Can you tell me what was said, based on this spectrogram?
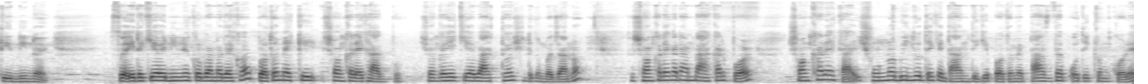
তিন নির্ণয়। সো এটা কীভাবে নির্ণয় করব আমরা দেখো? প্রথমে একটি সংখ্যা রেখা আঁকবো। সংখ্যা রেখা কীভাবে আঁকতে হয় সেটা তোমরা জানো। তো সংখ্যা রেখাটা আমরা আঁকার পর সংখ্যা রেখায় শূন্য বিন্দু থেকে ডান দিকে প্রথমে পাঁচ ধাপ অতিক্রম করে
